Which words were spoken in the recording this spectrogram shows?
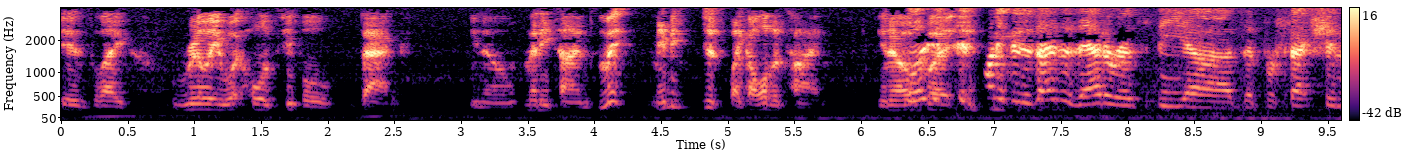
is like really what holds people back. You know, many times, maybe just like all the time. You know, well, but it's, funny because it's either that or it's the uh, the perfection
